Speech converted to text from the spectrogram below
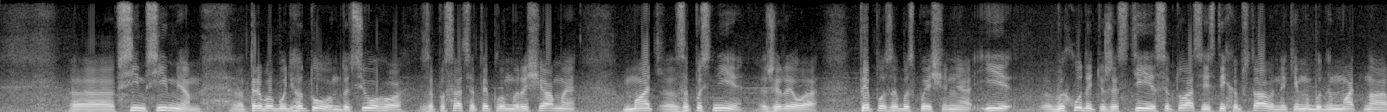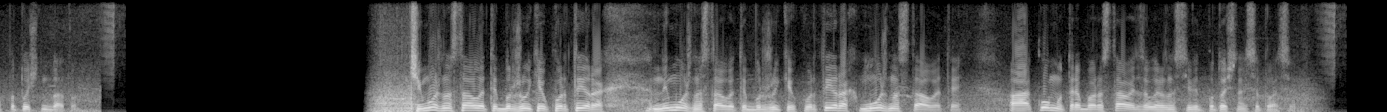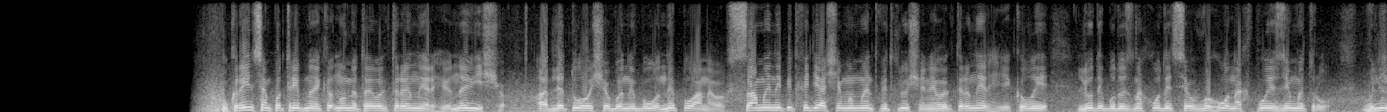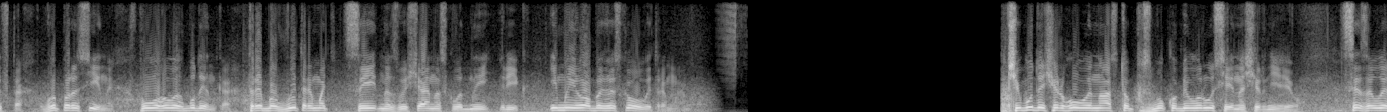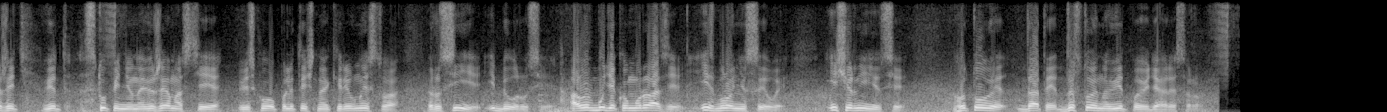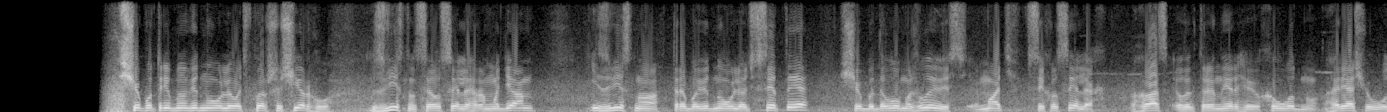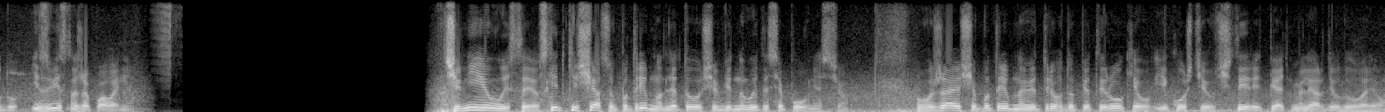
Е, Всім сім'ям е, треба бути готовим до цього, запасатися теплими речами, мати е, запасні джерела теплозабезпечення і виходить уже з тієї ситуації, з тих обставин, які ми будемо мати на поточну дату. Чи можна ставити буржуйки в квартирах? Не можна ставити буржуйки в квартирах, можна ставити. А кому треба розставити в залежності від поточної ситуації. Українцям потрібно економити електроенергію. Навіщо? А для того, щоб не було непланових, в самий непідходящий момент відключення електроенергії, коли люди будуть знаходитися в вагонах в поїзді метро, в ліфтах, в операційних, в пологових будинках, треба витримати цей надзвичайно складний рік. І ми його обов'язково витримаємо. Чи буде черговий наступ з боку Білорусі на Чернігів? Це залежить від ступеню навіженості військово-політичного керівництва Росії і Білорусі. Але в будь-якому разі і Збройні сили, і чернігівці готові дати достойну відповідь агресору. Що потрібно відновлювати в першу чергу? Звісно, це оселя громадян. І, звісно, треба відновлювати все те, що би дало можливість мати в цих оселях газ, електроенергію, холодну, гарячу воду і, звісно ж, опалення. Чернігів вистояв. Скільки часу потрібно для того, щоб відновитися повністю? Вважаю, що потрібно від 3 до 5 років і коштів 4-5 мільярдів доларів.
